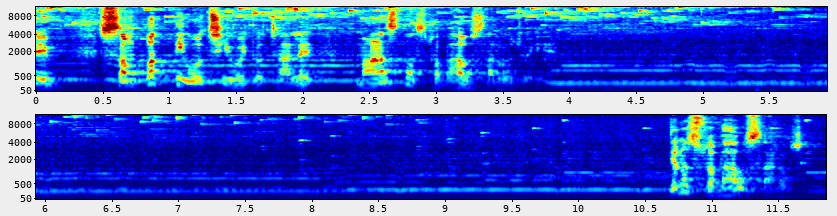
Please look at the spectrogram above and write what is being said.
એમ, સંપત્તિ ઓછી હોય તો ચાલે, માણસનો સ્વભાવ સારો જોઈએ. જેનો સ્વભાવ સારો છે.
